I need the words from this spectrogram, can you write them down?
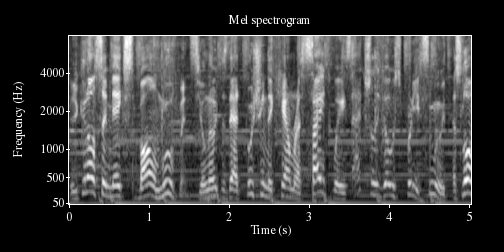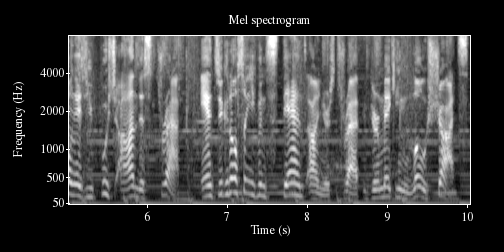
You can also make small movements. You'll notice that pushing the camera sideways actually goes pretty smooth as long as you push on the strap. And you can also even stand on your strap if you're making low shots.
